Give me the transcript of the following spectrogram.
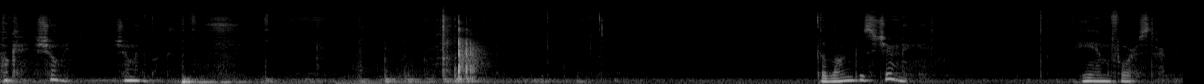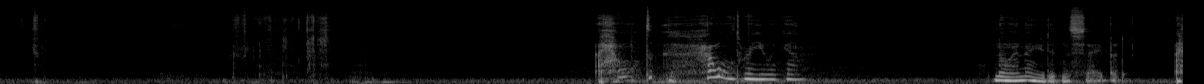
have? Okay, show me. Show me the books. The Longest Journey. E.M. Forster. How old, how old were you again? No, I know you didn't say, but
